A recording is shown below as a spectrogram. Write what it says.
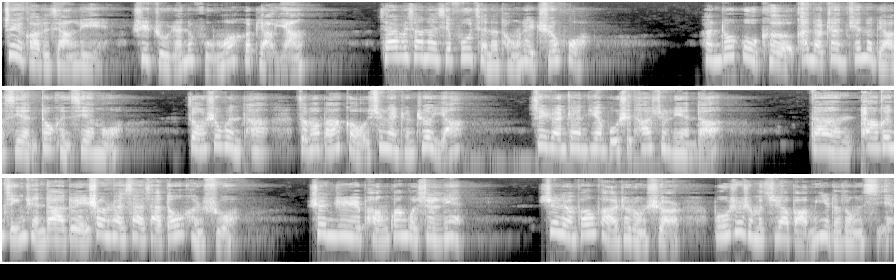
最高的奖励是主人的抚摸和表扬，才不像那些肤浅的同类吃货。很多顾客看到战天的表现都很羡慕，总是问他怎么把狗训练成这样。虽然战天不是他训练的，但他跟警犬大队上上下下都很熟，甚至旁观过训练。训练方法这种事儿。不是什么需要保密的东西，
